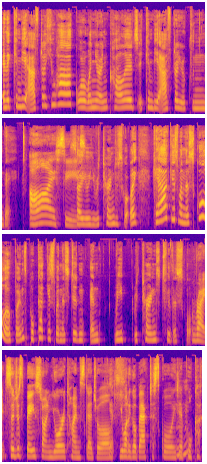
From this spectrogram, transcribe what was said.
and it can be after 휴학 or when you're in college. It can be after your 군대. Ah, I see. So you, you return to school. Like 개학 is when the school opens. 복학 is when the student and re- returns to the school. right. So just based on your time schedule, Yes. Mm-hmm. you want to go back to school. 이제 복학.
